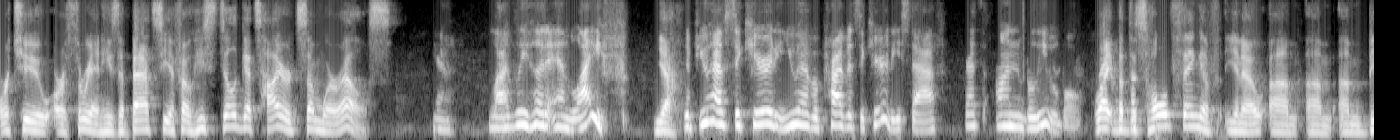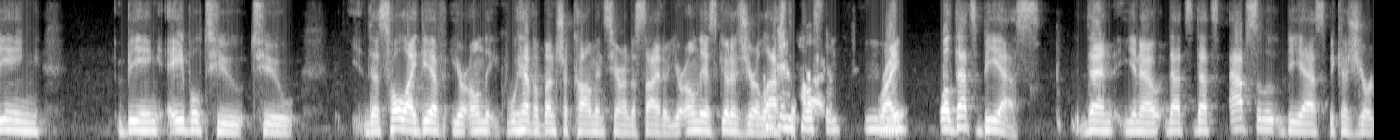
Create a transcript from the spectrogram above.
or two or three and he's a bad CFO, he still gets hired somewhere else. Yeah. Livelihood and life. Yeah. If you have security, you have a private security staff. That's unbelievable. Right. But this whole thing of, you know, um, um, um, being, being able to, to, this whole idea of you're only, we have a bunch of comments here on the side of you're only as good as your last, attack, mm-hmm. right? Well, that's BS then you know that's that's absolute BS because you're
